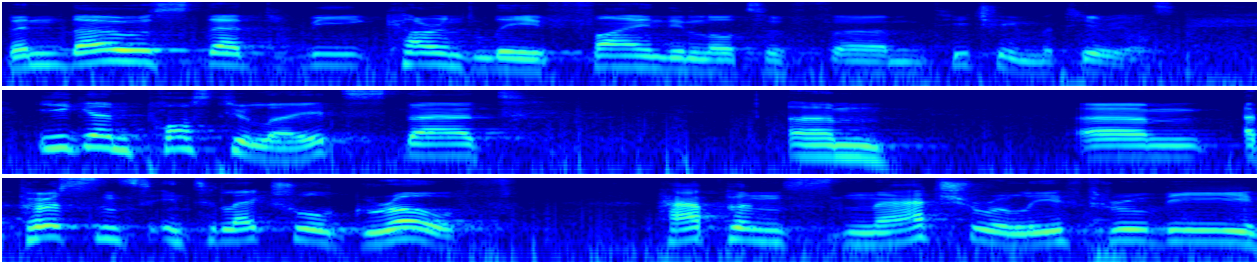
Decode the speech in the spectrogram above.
than those that we currently find in lots of um, teaching materials. Egan postulates that um, um, a person's intellectual growth happens naturally through the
